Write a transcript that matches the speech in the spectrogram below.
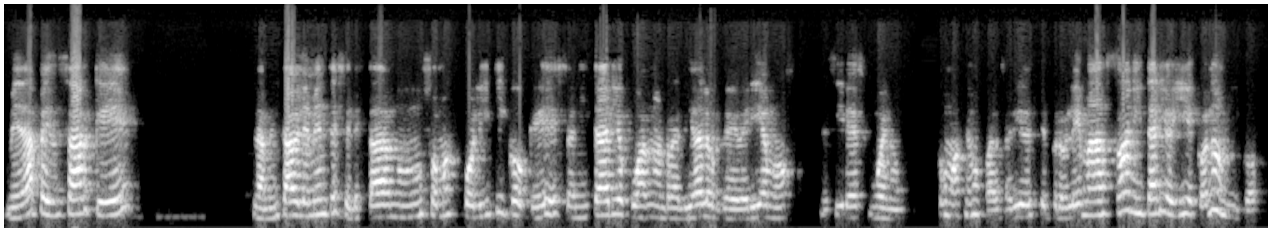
me da a pensar que lamentablemente se le está dando un uso más político que sanitario, cuando en realidad lo que deberíamos decir es, bueno, ¿cómo hacemos para salir de este problema sanitario y económico?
